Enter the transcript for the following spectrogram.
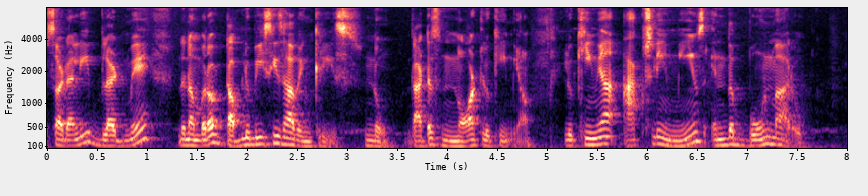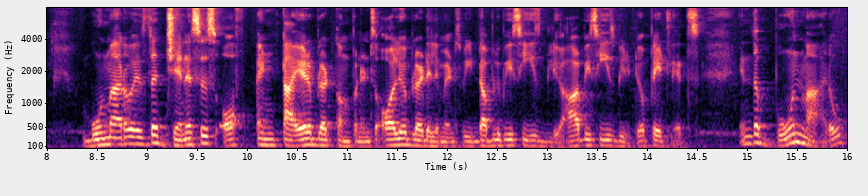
suddenly blood may the number of WBCs have increased. No, that is not leukemia. Leukemia actually means in the bone marrow. Bone marrow is the genesis of entire blood components, all your blood elements, be WBCs, RBCs, be your platelets. In the bone marrow,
